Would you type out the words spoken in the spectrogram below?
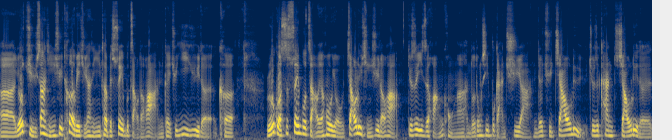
呃，有沮丧情绪，特别沮丧情绪，特别睡不着的话，你可以去抑郁的科。如果是睡不着，然后有焦虑情绪的话，就是一直惶恐啊，很多东西不敢去啊，你就去焦虑，就是看焦虑的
